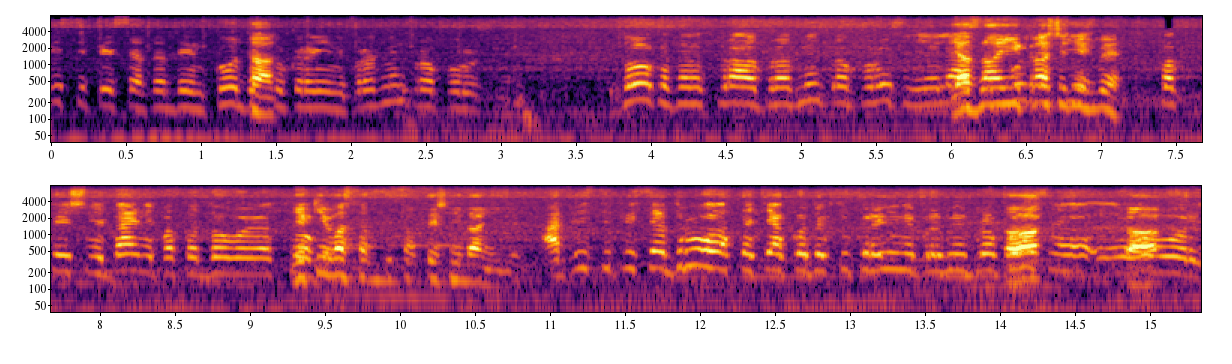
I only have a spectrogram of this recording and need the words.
251 Кодекс Так. України про адмінправопорушення. Доказами справи про адмінправопорушення Я знаю її краще, будь-які ніж ви. фактичні дані посадової особи. Які у вас факти- фактичні дані є? А 252 стаття Кодексу України про адмінправопорушення е, так. говорить.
